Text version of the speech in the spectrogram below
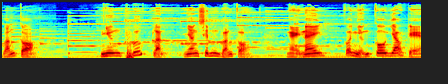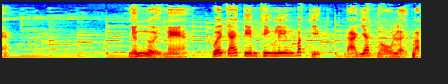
vẫn còn. Nhưng phước lành nhân sinh vẫn còn. Ngày nay có những cô giáo trẻ, những người mẹ với trái tim thiêng liêng bất diệt đã giác ngộ lời Phật,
